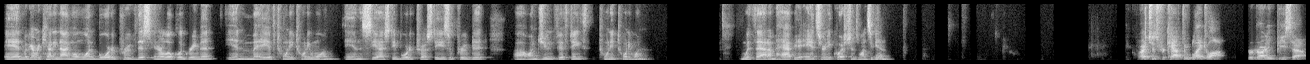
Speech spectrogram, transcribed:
And Montgomery County 911 Board approved this interlocal agreement in May of 2021, and the CISD Board of Trustees approved it uh, on June 15th, 2021. With that, I'm happy to answer any questions once again. Questions for Captain Blakelock regarding PSAP?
